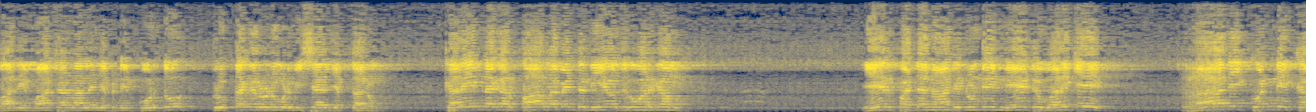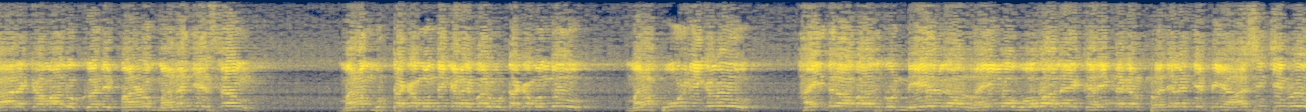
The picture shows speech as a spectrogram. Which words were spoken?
వారిని మాట్లాడాలని చెప్పి నేను కోరుతూ క్లుప్తంగా రెండు మూడు విషయాలు చెప్తాను. కరీంనగర్ పార్లమెంటు నియోజకవర్గం ఏర్పడ్డ నాటి నుండి నేటి వరకు రాని కొన్ని కార్యక్రమాలు కొన్ని పనులు మనం చేసినాం. మనం ముట్టక ముందు ఇక్కడ ఎవరు ముట్టక ముందు మన పూర్వీకులు హైదరాబాద్కు నేరుగా రైల్లో పోవాలే కరీంనగర్ ప్రజలని చెప్పి ఆశించిండ్రు.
